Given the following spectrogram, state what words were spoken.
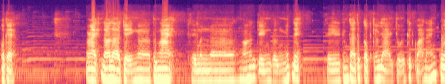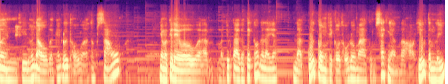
Ok. Right đó là chuyện uh, tương lai. Thì mình uh, nói đến chuyện gần nhất đi. Thì chúng ta tiếp tục kéo dài chuỗi kết quả đáng quên khi đối đầu với các đối thủ ở top 6 nhưng mà cái điều uh, mà chúng ta cần take note ở đây á, là cuối cùng thì cầu thủ Roma cũng xác nhận là họ yếu tâm lý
